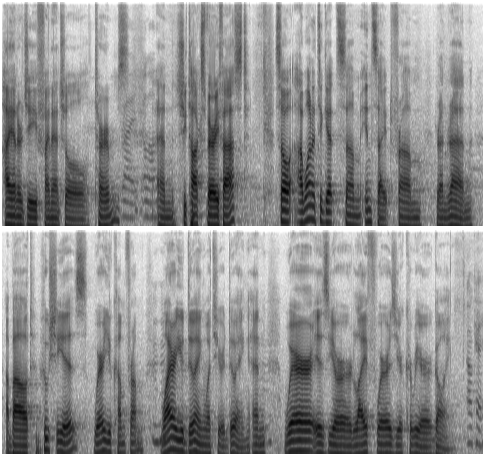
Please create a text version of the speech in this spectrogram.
high energy financial terms. Right. And she talks very fast. So I wanted to get some insight from Ren Ren about who she is, where you come from, Mm-hmm. why are you doing what you're doing, and where is your life, where is your career going? Okay.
